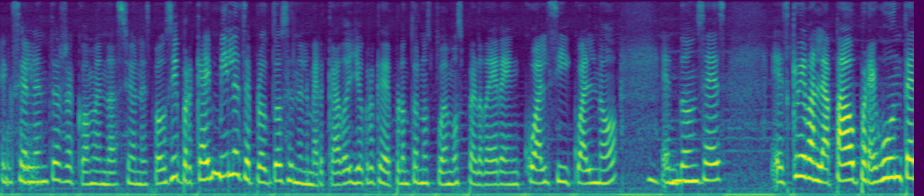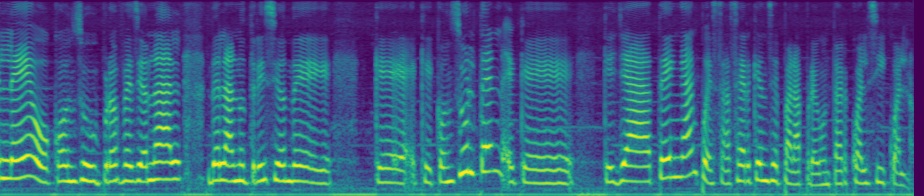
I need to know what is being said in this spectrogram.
Excelentes recomendaciones, Pau. Sí, porque hay miles de productos en el mercado y yo creo que de pronto nos podemos perder en cuál sí y cuál no. Entonces, escríbanle a Pau, pregúntenle o con su profesional de la nutrición de que, que consulten, eh, que, que ya tengan, pues acérquense para preguntar cuál sí y cuál no.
